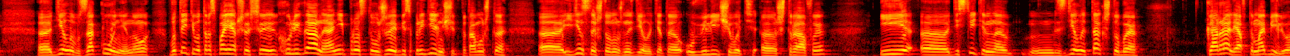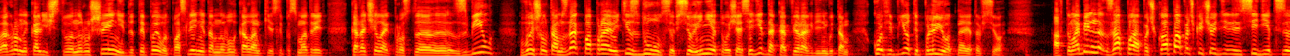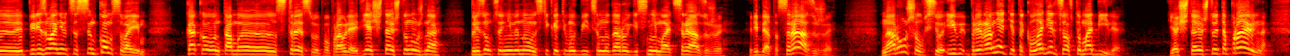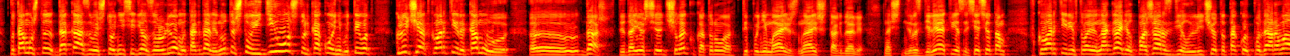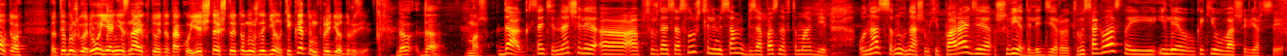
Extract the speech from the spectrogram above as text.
э, дело в законе, но вот эти вот распаявшиеся хулиганы, они просто уже беспредельничают, потому что э, единственное, что нужно делать, это увеличивать э, штрафы и э, действительно сделать так, чтобы карали автомобилю. Огромное количество нарушений, ДТП. Вот последнее там на Волоколамке, если посмотреть, когда человек просто э, сбил, вышел там знак поправить и сдулся. Все, и нет его. Сейчас сидит на кафера где-нибудь там, кофе пьет и плюет на это все. Автомобиль за папочку, а папочка что сидит, э, перезванивается с сынком своим, как он там э, стресс свой поправляет. Я считаю, что нужно презумпцию невиновности к этим убийцам на дороге снимать сразу же. Ребята, сразу же. Нарушил все. И приравнять это к владельцу автомобиля. Я считаю, что это правильно. Потому что доказываешь, что не сидел за рулем и так далее. Ну ты что, идиот, что ли, какой-нибудь? Ты вот ключи от квартиры кому э, дашь? Ты даешь че- человеку, которого ты понимаешь, знаешь и так далее. Значит, не разделяй ответственность. Если он там в квартире в твою нагадил, пожар сделал или что-то такое подорвал, то ты будешь говорить, ой, я не знаю, кто это такой. Я считаю, что это нужно делать. И к этому придет, друзья. Да, да, Маш. Да, кстати, начали э, обсуждать со слушателями самый безопасный автомобиль. У нас, ну, в нашем хит-параде шведы лидируют. Вы согласны и- или какие у вашей версии?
